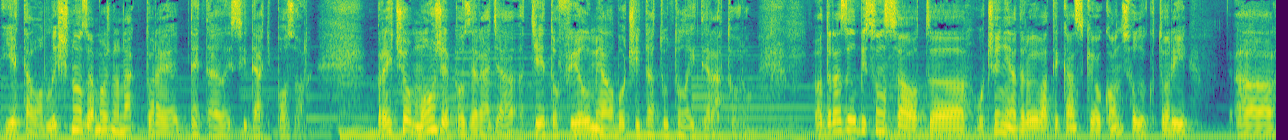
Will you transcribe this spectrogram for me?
je tá odlišnosť a možno na ktoré detaily si dať pozor prečo môže pozerať tieto filmy alebo čítať túto literatúru. Odrazil by som sa od uh, učenia druhého Vatikánskeho koncilu, ktorý uh,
